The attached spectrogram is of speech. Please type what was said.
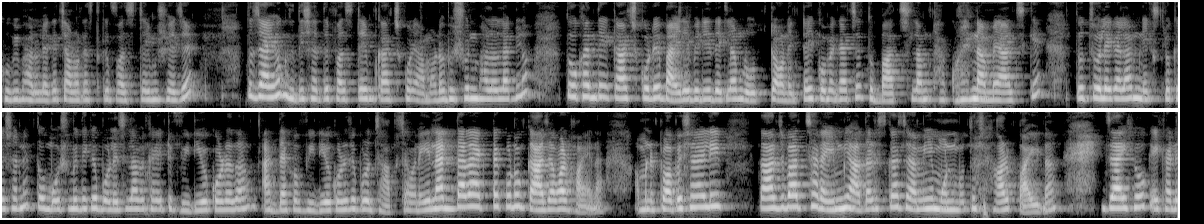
খুবই ভালো লেগেছে, আমার কাছ থেকে ফার্স্ট টাইম সেজে। তো যাই হোক, দিদির সাথে ফার্স্ট টাইম কাজ করে আমারও ভীষণ ভালো লাগল। তো ওখান থেকে কাজ করে বাইরে বেরিয়ে দেখলাম রোদটা অনেকটাই কমে গেছে, তো বাঁচলাম ঠাকুরের নামে আজকে। তো চলে গেলাম নেক্সট লোকেশানে তো মৌসুমি দিকে বলেছিলাম, এখানে একটু ভিডিও করে দাও। আর দেখো ভিডিও করেছে পুরো ঝাপসা। মানে এনার দ্বারা একটা কোনো কাজ আমার হয় না। মানে প্রফেশনালি কাজ বাদ ছাড়া এমনি আদার্স কাজ আমি মন মতো আর পাই না। যাই হোক, এখানে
